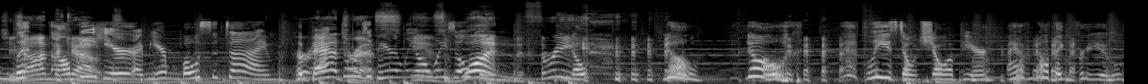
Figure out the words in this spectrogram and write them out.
She's Lit- on the I'll couch. be here. I'm here most of the time. Her the back door is apparently always open. one three. Nope. No, no. Please don't show up here. I have nothing for you.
